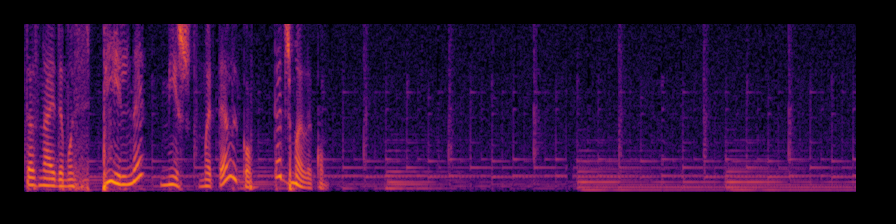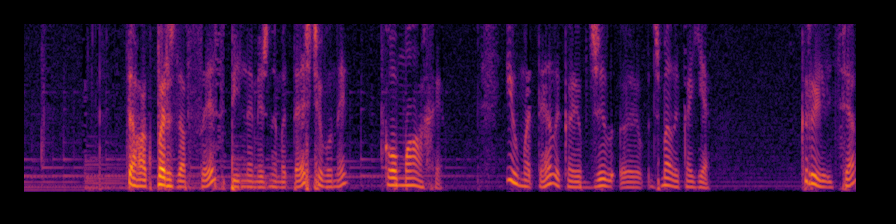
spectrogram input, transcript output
та знайдемо спільне між метеликом та джмеликом. Так, перш за все, спільне між ними те, що вони комахи. І в метелика, і в джил, е, джмелика є крильця.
